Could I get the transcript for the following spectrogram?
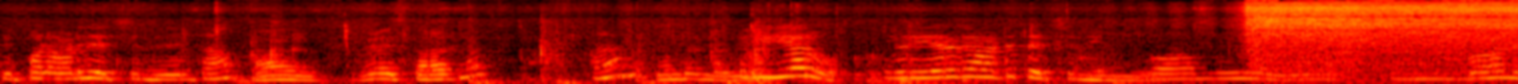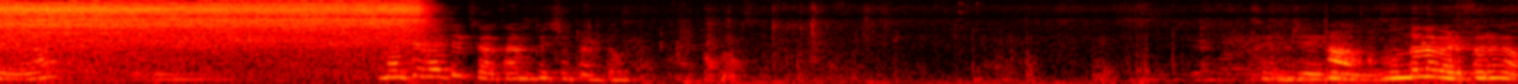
తిప్పలు పడి తెచ్చింది తెలుసా? ఇది ఇయ్యరు. ఇది ఇయ్యరు కాబట్టి తెచ్చింది. బాగుంది కదా? మంచిగా పెట్టి ఇట్లా కనిపించేటట్టు. ముందర పెడతారుగా.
